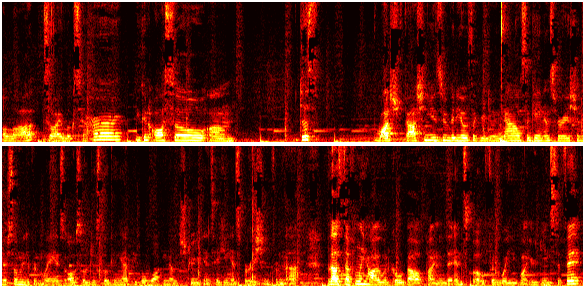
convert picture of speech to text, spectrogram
a lot. So I look to her. You can also um, just watch fashion YouTube videos like you're doing now to gain inspiration. There's so many different ways. Also just looking at people walking down the street and taking inspiration from that. But that's definitely how I would go about finding the inspo for the way you want your jeans to fit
